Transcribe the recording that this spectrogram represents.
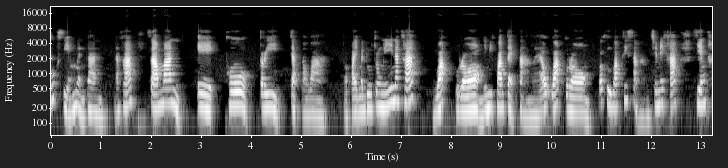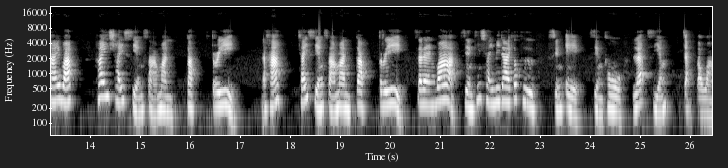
ทุกเสียงเหมือนกันนะคะ สามัญเอก โท ตรี จัตวา ต่อไปมาดูตรงนี้นะคะวรรครองนี่มีความแตกต่างแล้ววรรครองก็คือวรรคที่ 3 ใช่ไหมคะ เสียงท้ายวรรคให้ใช้เสียงสามัญกับตรีนะคะ ใช้เสียงสามัญกับตรี แสดงว่าเสียงที่ใช้ไม่ได้ก็คือ เสียงเอก เสียงโท และเสียง จัตวา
